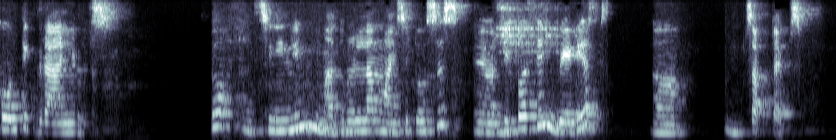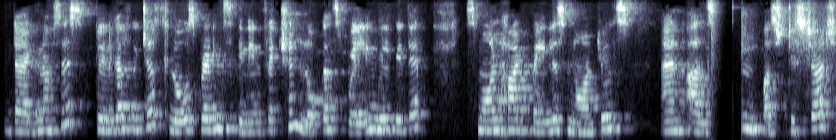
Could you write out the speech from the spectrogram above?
Coatic granules. So seen in Madurella mycetosis uh, differs in various uh, subtypes. Diagnosis, clinical features, slow spreading skin infection, local swelling will be there, small hard painless nodules and ulcer pus discharge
